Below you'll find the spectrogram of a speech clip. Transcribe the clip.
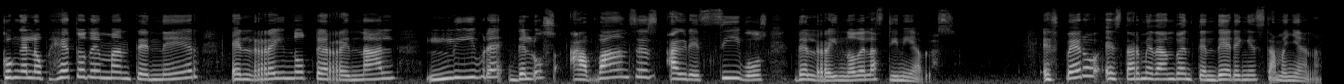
con el objeto de mantener el reino terrenal libre de los avances agresivos del reino de las tinieblas. Espero estarme dando a entender en esta mañana.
